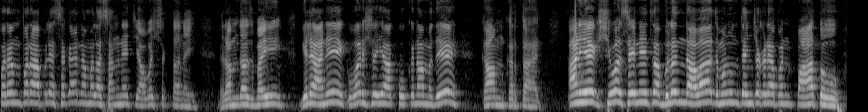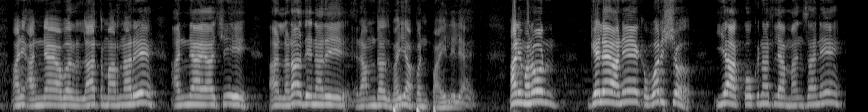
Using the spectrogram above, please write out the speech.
परंपरा आपल्या सगळ्यांना मला सांगण्याची आवश्यकता नाही. रामदासबाई गेल्या अनेक वर्ष या कोकणामध्ये काम करत आहेत आणि एक शिवसेनेचा बुलंद आवाज म्हणून त्यांच्याकडे आपण पाहतो आणि अन्यायावर लात मारणारे अन्यायाशी लढा देणारे रामदासभाई आपण पाहिलेले आहेत. आणि म्हणून गेले अनेक वर्ष या कोकणातल्या माणसाने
